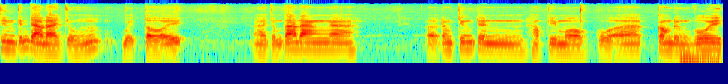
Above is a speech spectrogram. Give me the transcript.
Xin kính chào đại chúng buổi tối. À, chúng ta đang à, ở trong chương trình học kỳ 1 của con đường vui.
